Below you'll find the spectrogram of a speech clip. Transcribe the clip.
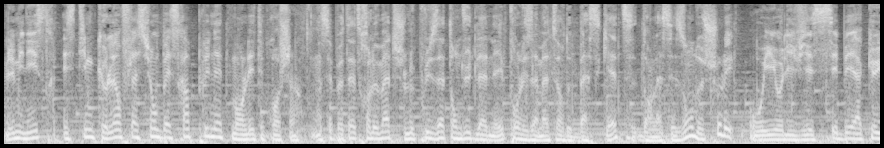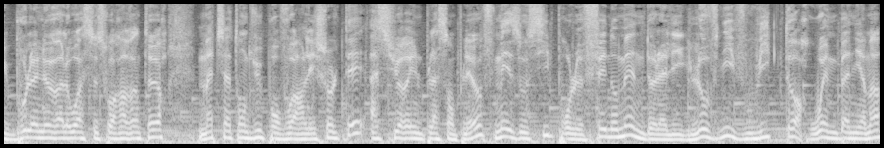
Le ministre estime que l'inflation baissera plus nettement l'été prochain. C'est peut-être le match le plus attendu de l'année pour les amateurs de basket dans la saison de Cholet. Oui, Olivier CB accueille Boulogne-le-Valois ce soir à 20h. Match attendu pour voir les Choletais assurer une place en playoff, mais aussi pour le phénomène de la Ligue, l'OVNI Victor Wembanyama.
